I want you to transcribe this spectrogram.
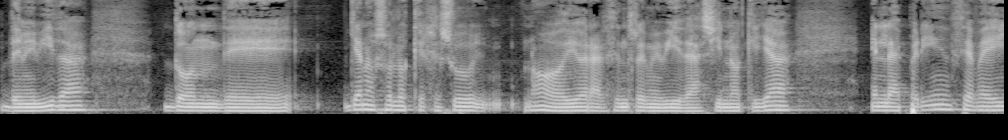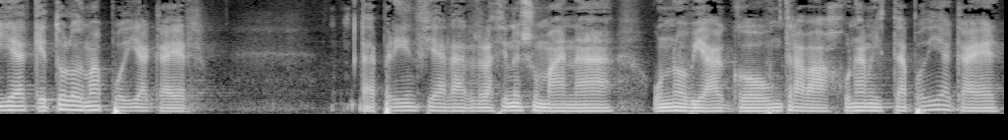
de mi vida donde ya no solo es que Jesús, no, Dios era el centro de mi vida, sino que ya en la experiencia veía que todo lo demás podía caer. La experiencia, las relaciones humanas, un noviazgo, un trabajo, una amistad, podía caer,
